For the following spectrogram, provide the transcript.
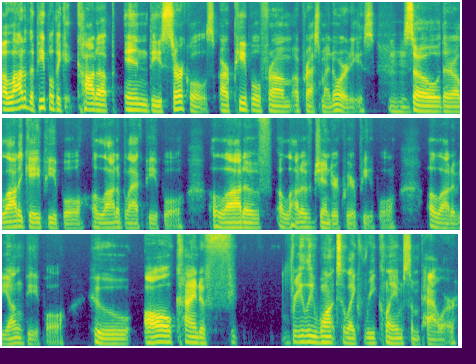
a lot of the people that get caught up in these circles are people from oppressed minorities. Mhm. So there are a lot of gay people, a lot of black people, a lot of a lot of genderqueer people, a lot of young people who all kind of f- really want to like reclaim some power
